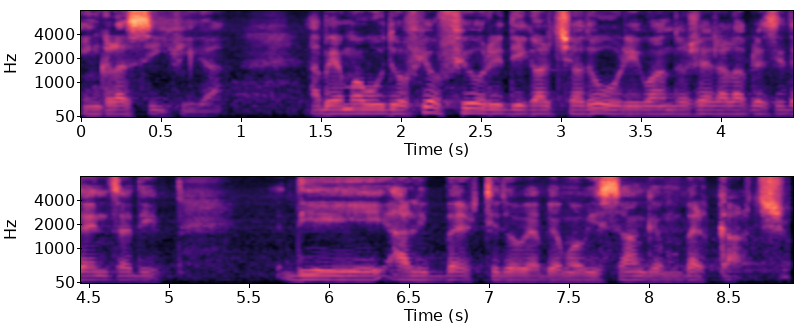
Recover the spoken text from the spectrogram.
in classifica. Abbiamo avuto fior fiori di calciatori quando c'era la presidenza di, di Aliberti dove abbiamo visto anche un bel calcio,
